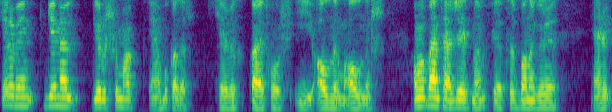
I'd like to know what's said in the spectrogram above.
Kelebeğin genel görüşüm hak yani bu kadar. Kelebek gayet hoş, iyi. Alınır mı? Alınır. Ama ben tercih etmem. Fiyatı bana göre yani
